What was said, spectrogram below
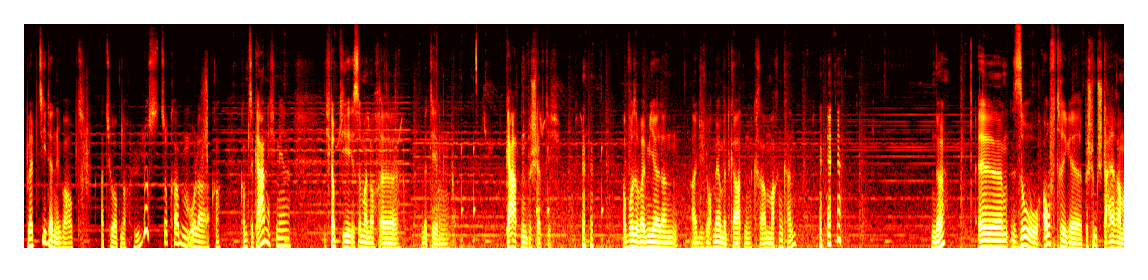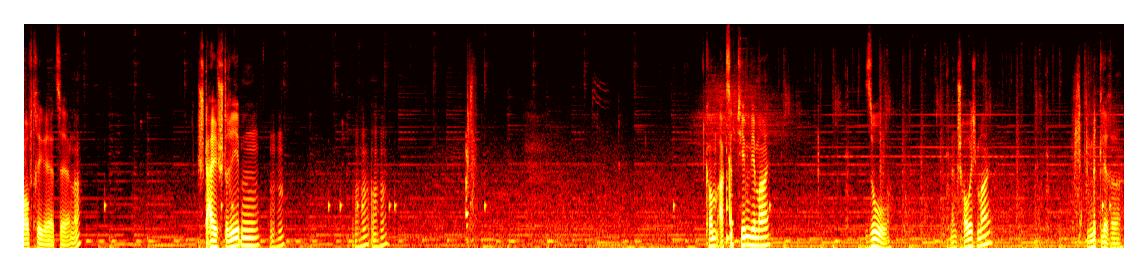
Bleibt sie denn überhaupt? Hat sie überhaupt noch Lust zu kommen? Oder ko kommt sie gar nicht mehr? Ich glaube, die ist immer noch äh, mit dem Garten beschäftigt. Obwohl sie bei mir dann eigentlich noch mehr mit Gartenkram machen kann. Ne? Ähm, so, Aufträge. Bestimmt Stahlrahmenaufträge jetzt, äh, ne? Stahlstreben. Mhm. Mhm, mhm. Komm, akzeptieren wir mal. So. Dann schaue ich mal. Mittlere.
